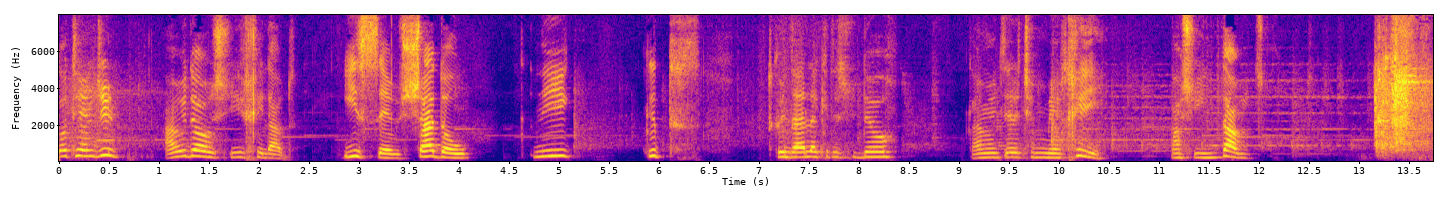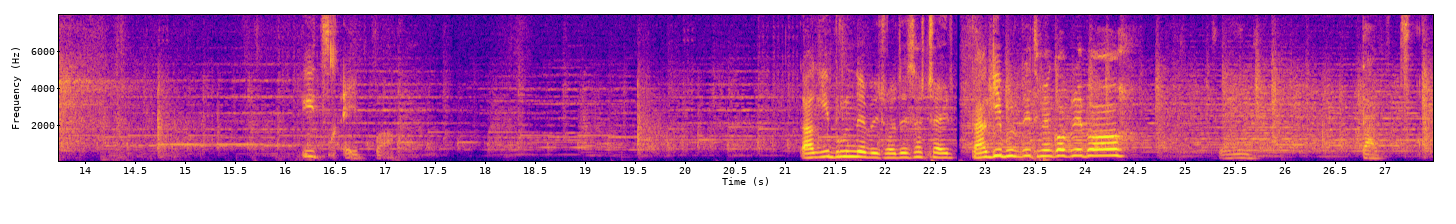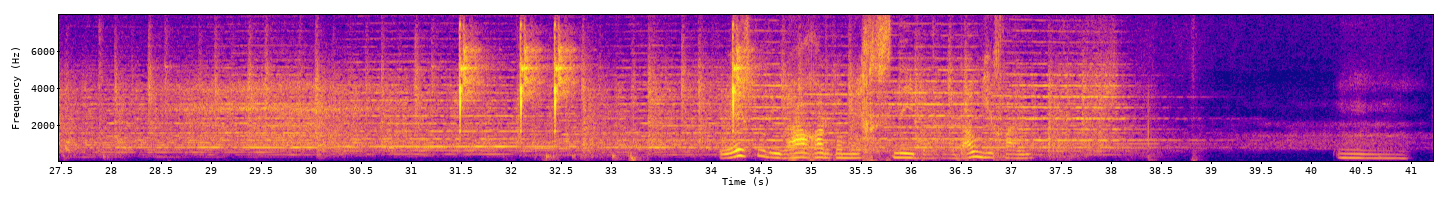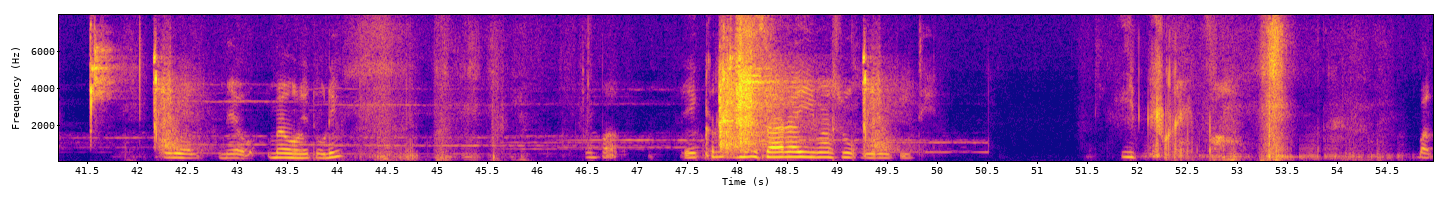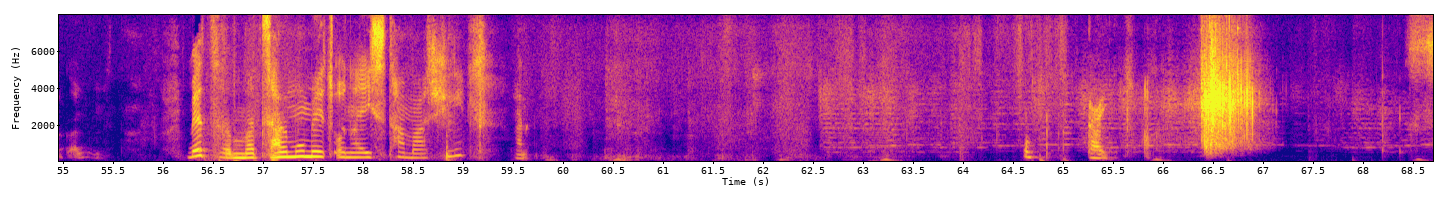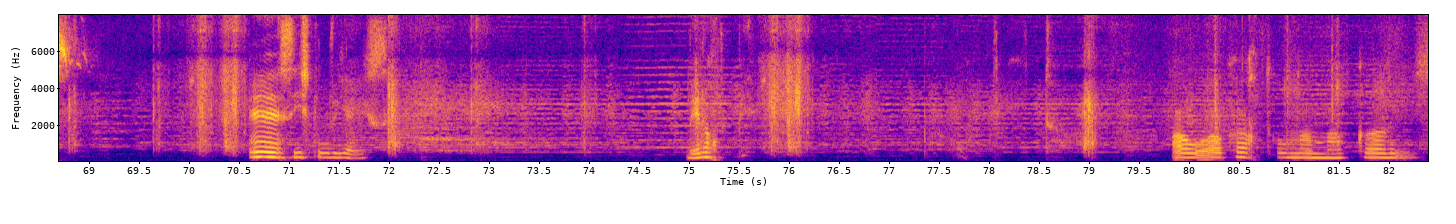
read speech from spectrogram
გოთემჯი ამ ვიდეოში იხილავთ ისევ Shadow Knight თქვენ დაალაიქეთ ეს ვიდეო გამოიწერეთ ჩემი მერხი მაშინ დავიწყოთ იწება დაგიბრუნდებით, როდესაც ჩაირ. დაგიბრუნდით მეგობრებო. დავიწყო. ეს თული რა აღარ გამიხსნება, დავიღალი. მმ მე მეორე ტური. ოპა ეკრანს არა იმას უყურებთ. იწება. ბაგანი. მეც წარმომეწონა ის თამაში. დაი. ეს ისტორია ის. მე რა აუ აფახტომა მაგარის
